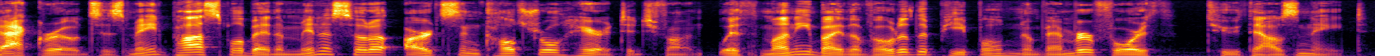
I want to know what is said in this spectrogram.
Backroads is made possible by the Minnesota Arts and Cultural Heritage Fund with money by the vote of the people November 4th, 2008.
